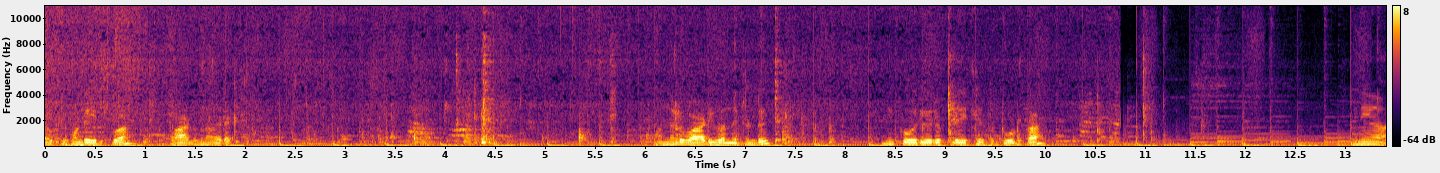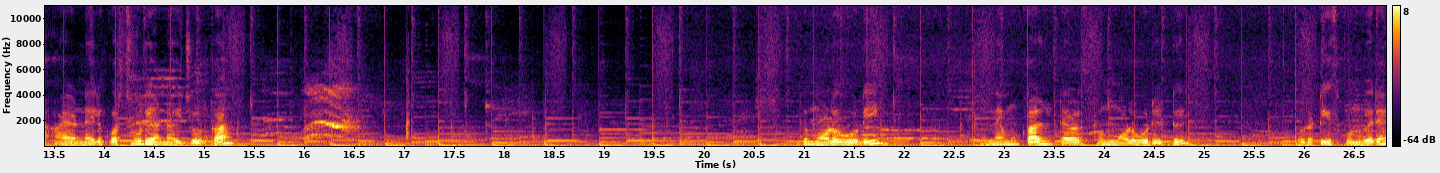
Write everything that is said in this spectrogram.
ഇളക്കിക്കൊണ്ടേ ഇരിക്കുക വാടുന്നവരെ. മഞ്ഞൾ വാടി വന്നിട്ടുണ്ട്. ഇനി കോരി ഒരു പ്ലേറ്റിലേക്ക് ഇട്ട് കൊടുക്കാം. ഇനി ആ എണ്ണയിൽ കുറച്ചും കൂടി എണ്ണ ഒഴിച്ചു കൊടുക്കാം ഇത് മുളക് പൊടി ഒന്നേ മുക്കാൽ ടേബിൾ സ്പൂൺ മുളക് പൊടി ഇട്ട് ഒരു ടീസ്പൂൺ വരെ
